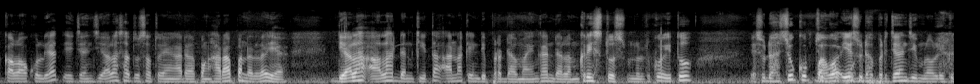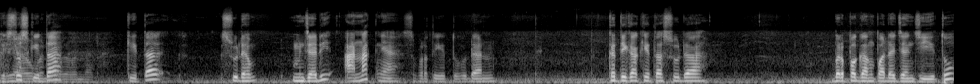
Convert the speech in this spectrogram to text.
kalau aku lihat ya janji Allah satu-satu yang ada pengharapan adalah ya dialah Allah dan kita anak yang diperdamaikan dalam Kristus. Menurutku itu ya sudah cukup, bahwa ia sudah berjanji melalui Kristus Ya, kita benar, benar. kita sudah menjadi anaknya seperti itu dan ketika kita sudah berpegang pada janji itu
